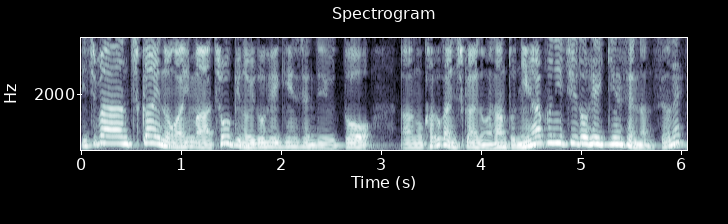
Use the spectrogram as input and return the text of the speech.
一番近いのが今、長期の移動平均線で言うと、あの、株価に近いのがなんと200日移動平均線なんですよね。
